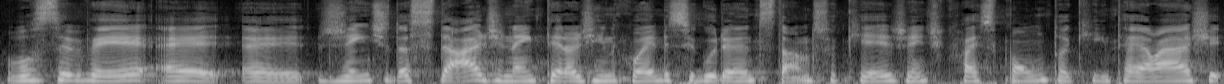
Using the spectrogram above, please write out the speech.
você vê é, é, gente da cidade, né, interagindo com eles, segurantes, tá, não sei o quê, gente que faz ponta, que interage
